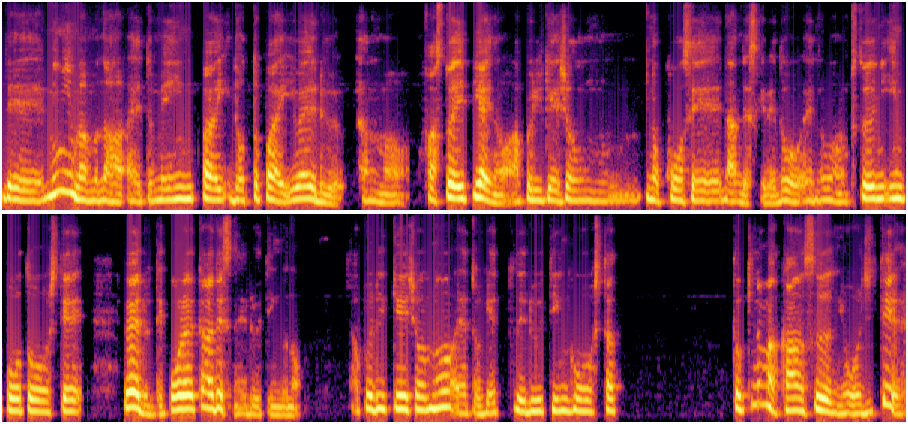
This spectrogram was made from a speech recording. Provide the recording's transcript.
で、ミニマムな、えーと、メインパイ、ドットパイ、いわゆるあのファスト API のアプリケーションの構成なんですけれど、えー、普通にインポートをして、いわゆるデコレーターですね、ルーティングの。アプリケーションの、えーと、ゲットでルーティングをした時のまあ関数に応じて、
